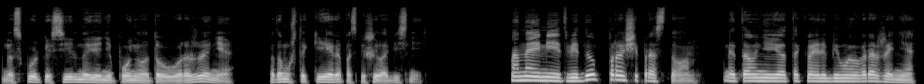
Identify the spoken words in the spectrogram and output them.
насколько сильно я не понял этого выражения, потому что Кейра поспешил объяснить. Она имеет в виду проще простого. Это у нее такое любимое выражение.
